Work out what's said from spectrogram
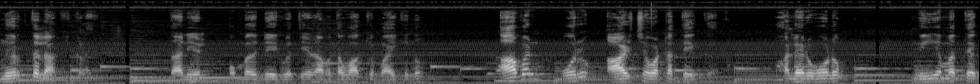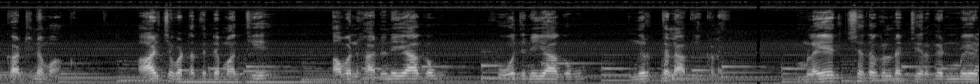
നിർത്തലാക്കി കളയും ദാനിയൽ ഒമ്പതിന്റെ ഇരുപത്തിയേഴാമത്തെ വാക്യം വായിക്കുന്നു. അവൻ ഒരു ആഴ്ചവട്ടത്തേക്ക് പലരോടും നിയമത്തെ കഠിനമാക്കും. ആഴ്ചവട്ടത്തിന്റെ മധ്യേ അവൻ ഹനനയാഗവും ഭോജനയാഗവും നിർത്തലാക്കി കളയും മ്ലേച്ഛതകളുടെ ചെറുകന്മേൽ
